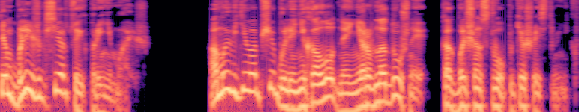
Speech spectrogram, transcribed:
тем ближе к сердцу их принимаешь. А мы ведь и вообще были не холодные, не равнодушные, как большинство путешественников.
